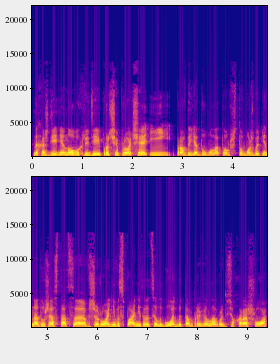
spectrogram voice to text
нахождения новых людей и прочее, прочее. И, правда, я думала о том, что, может быть, мне надо уже остаться в Жироне, в Испании, тогда целый год бы там провела, вроде все хорошо,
